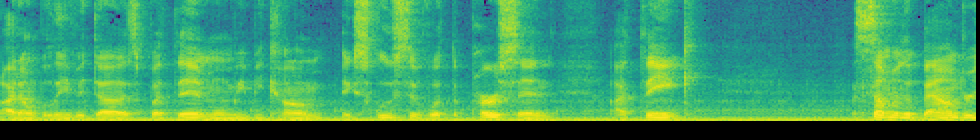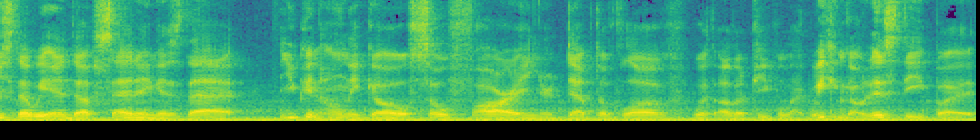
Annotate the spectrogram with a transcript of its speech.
I don't believe it does. But then when we become exclusive with the person, I think some of the boundaries that we end up setting is that you can only go so far in your depth of love with other people. Like we can go this deep, but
